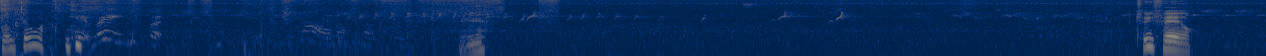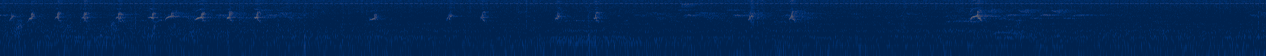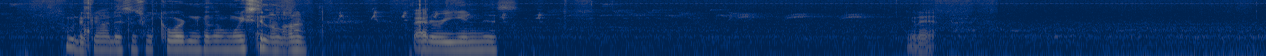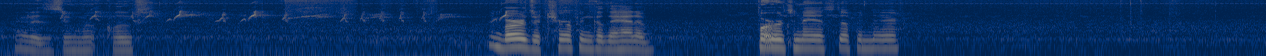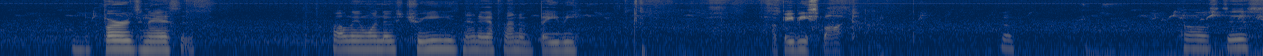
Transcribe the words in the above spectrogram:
Sure. It rains, but Yeah. Tree fell. Oh my god, this is recording because I'm wasting a lot of battery in this. Look at that. I gotta zoom up close. The birds are chirping because they had a bird's nest up in there. The bird's nest is probably in one of those trees. Now they gotta find a baby. A baby spot. Pause this.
